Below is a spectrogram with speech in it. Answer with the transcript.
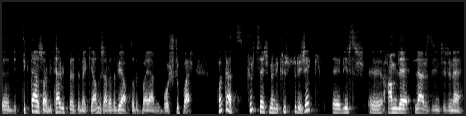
e, bittikten sonra biter bitmez demek yanlış. Arada bir haftalık bayağı bir boşluk var. Fakat Kürt seçmeni küstürecek bir hamleler zincirine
